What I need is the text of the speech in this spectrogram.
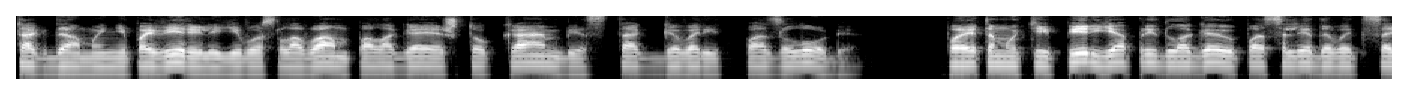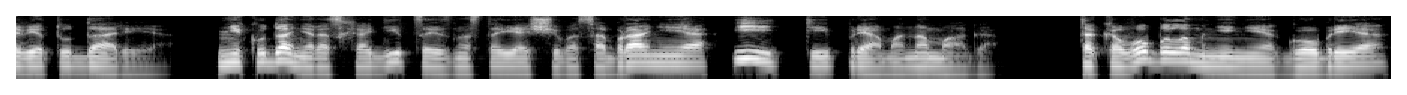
Тогда мы не поверили его словам, полагая, что Камбис так говорит по злобе. Поэтому теперь я предлагаю последовать совету Дария, никуда не расходиться из настоящего собрания и идти прямо на мага. Таково было мнение Гобрия,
